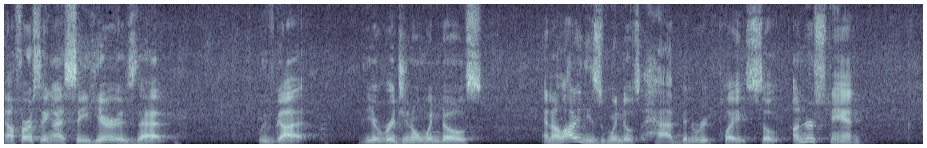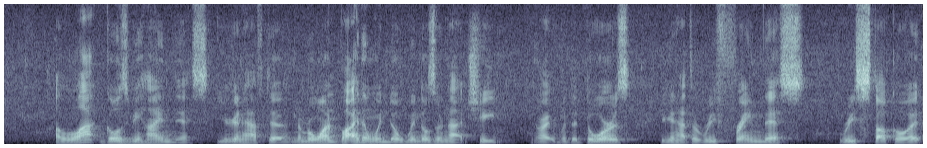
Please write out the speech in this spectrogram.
Now, first thing I see here is that we've got the original windows, and a lot of these windows have been replaced. So understand, a lot goes behind this. You're gonna have to, number one, buy the window. Windows are not cheap, all right? With the doors, you're gonna have to reframe this, restucco it,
